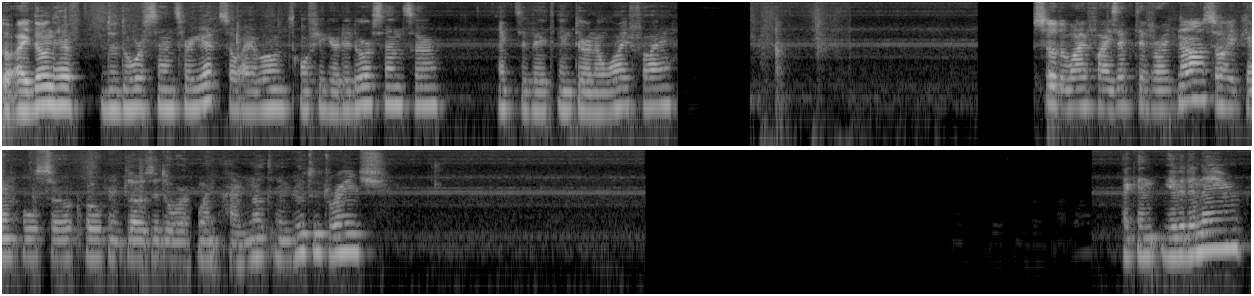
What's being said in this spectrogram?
So I don't have the door sensor yet, so I won't configure the door sensor. Activate internal Wi-Fi. So the Wi-Fi is active right now, so I can also open and close the door when I'm not in Bluetooth range. I can give it a name,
